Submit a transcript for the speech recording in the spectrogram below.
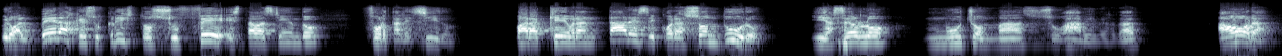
pero al ver a Jesucristo su fe estaba siendo fortalecido para quebrantar ese corazón duro y hacerlo mucho más suave, ¿verdad? Ahora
